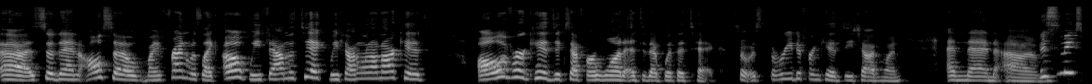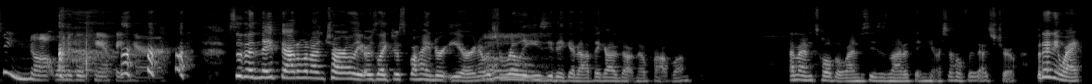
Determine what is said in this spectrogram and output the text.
uh so then also my friend was like oh we found the tick we found one on our kids all of her kids except for one ended up with a tick so it was three different kids each had one and then um This makes me not want to go camping here. so then they found one on charlie it was like just behind her ear and it was really easy Oh. to get out they got it out no problem and i'm told that lyme disease is not a thing here so hopefully that's true but anyway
